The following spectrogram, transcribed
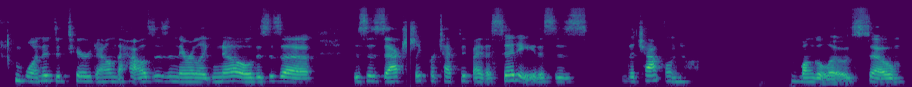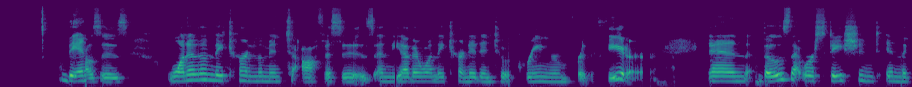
wanted to tear down the houses, and they were like, "No, this is a this is actually protected by the city. This is the Chaplin bungalows. So the houses, one of them they turned them into offices, and the other one they turned it into a green room for the theater. And those that were stationed in the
